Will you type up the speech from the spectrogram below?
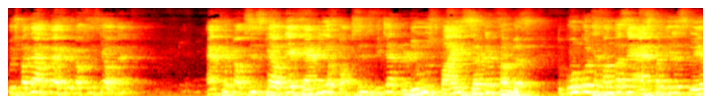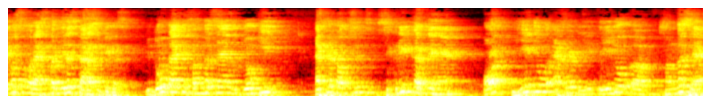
कुछ पता है आपको एफ्लेटॉक्सिन्स क्या होता है? एफ्लेटॉक्सिन्स क्या होते हैं? Family of toxins which are produced by certain fungus तो कौन कौन से फंगस हैं? एस्परजिलस फ्लेवस और एस्परजिलस पैरासिटिकस ये दो टाइप के फंगस हैं जो कि एफ्लेटॉक्सिन्स सिक्रीट करते हैं और ये जो एफ्लेट ये जो फंगस है,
